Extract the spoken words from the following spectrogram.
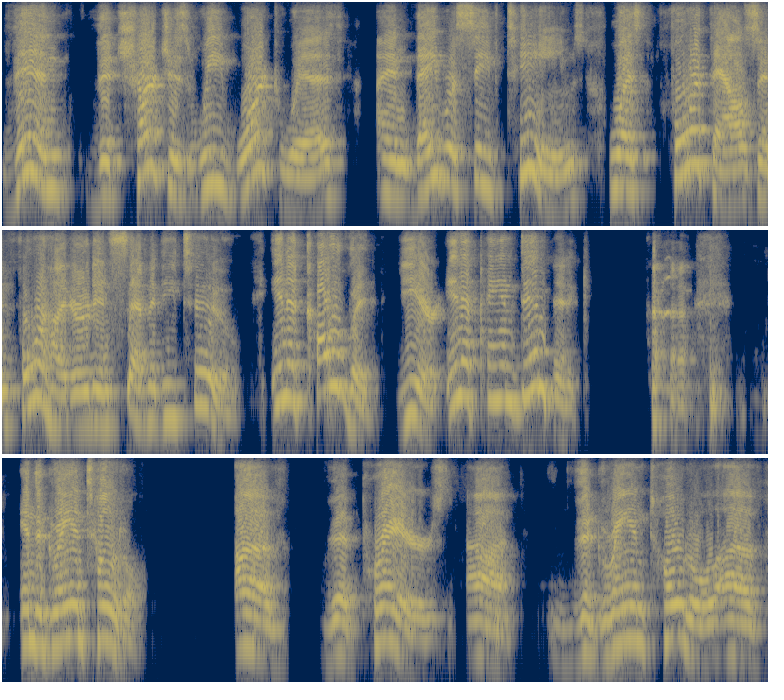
Then the churches we worked with and they received teams was 4,472 in a COVID year, in a pandemic. in the grand total of the prayers, uh, the grand total of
